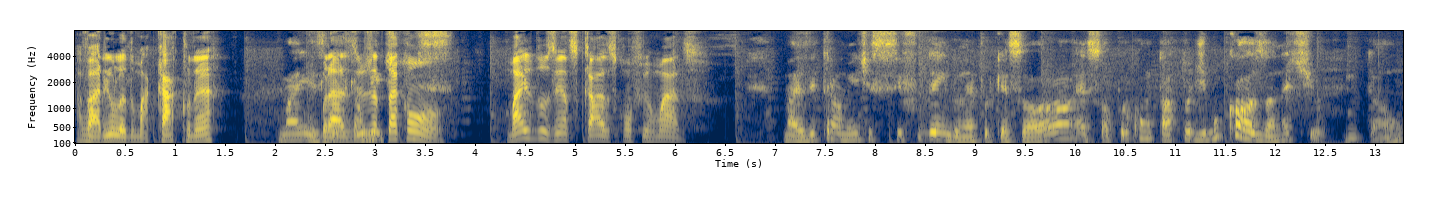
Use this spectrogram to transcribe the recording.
a varíola do macaco, né? Mas o Brasil já tá com mais de 200 casos confirmados. Mas literalmente se fudendo, né? Porque é só, é só por contato de mucosa, né, tio? Então.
